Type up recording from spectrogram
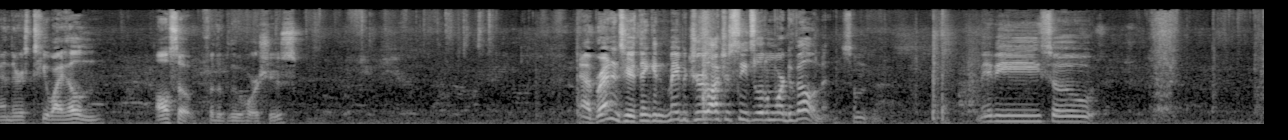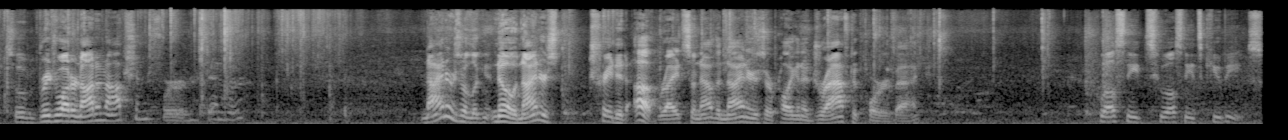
And there's T.Y. Hilton, also for the Blue Horseshoes. Yeah, Brandon's here thinking maybe Drew Lock just needs a little more development. So maybe so. So Bridgewater not an option for Denver. Niners are looking. No, Niners traded up, right? So now the Niners are probably going to draft a quarterback. Who else needs? Who else needs QBs?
